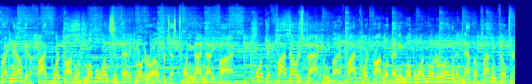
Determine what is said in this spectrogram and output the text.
Right now, get a 5 quart bottle of Mobil One synthetic motor oil for just $29.95. Or get $5 back when you buy a 5 quart bottle of any Mobil One motor oil and a Napa Platinum filter.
